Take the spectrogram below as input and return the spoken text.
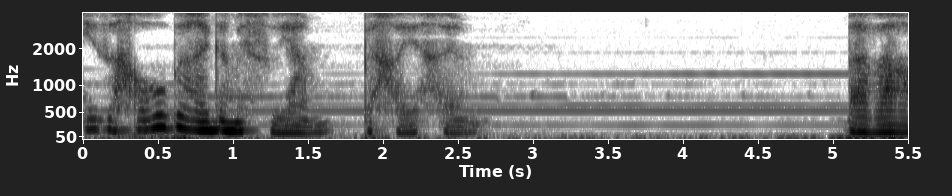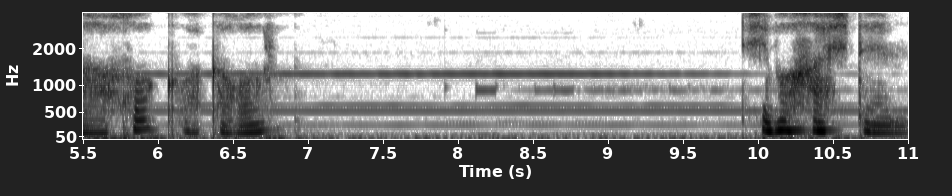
היזכרו ברגע מסוים בחייכם, בעבר הרחוק או הקרוב, שבו חשתם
